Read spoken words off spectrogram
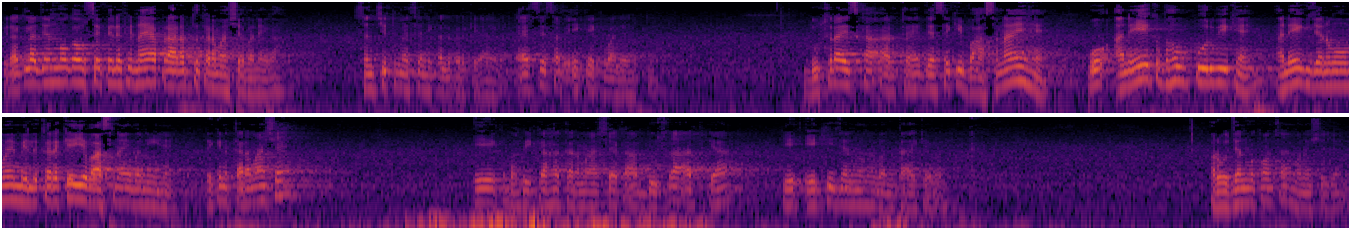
फिर अगला जन्म होगा, उससे पहले फिर नया प्रारब्ध कर्माशय बनेगा। संचित में से निकल करके आएगा। ऐसे सब एक एक वाले होते हैं। दूसरा इसका अर्थ है, जैसे कि वासनाएँ हैं, वो अनेक भव पूर्विक हैं। अनेक जन्मों में मिलकर के ये वासनाएँ बनी हैं। लेकिन कर्माशय? एक भविका कर्माशय का। दूसरा अर्थ क्या? ये एक ही जन्म में बनता है केवल। और वो जन्म कौन सा है? मनुष्य जन्म।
